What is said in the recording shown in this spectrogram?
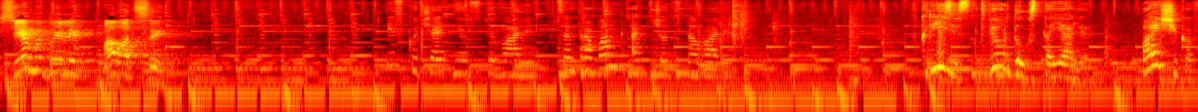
все мы были молодцы. И скучать не успевали, в Центробанк отчет сдавали. В кризис твердо устояли, пайщиков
